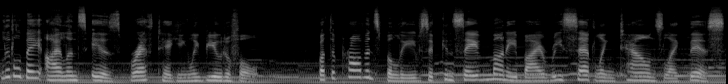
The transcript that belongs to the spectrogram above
Little Bay Islands is breathtakingly beautiful, but the province believes it can save money by resettling towns like this.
